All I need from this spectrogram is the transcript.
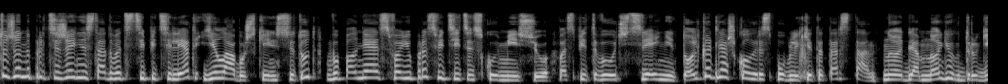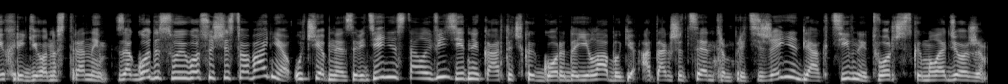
Вот уже на протяжении 125 лет Елабужский институт выполняет свою просветительскую миссию, воспитывая учителей не только для школ Республики Татарстан, но и для многих других регионов страны. За годы своего существования учебное заведение стало визитной карточкой города Елабуги, а также центром притяжения для активной творческой молодежи.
